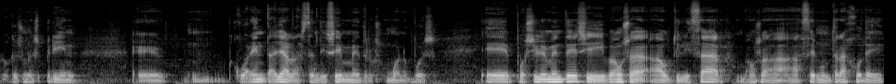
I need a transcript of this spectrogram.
lo que es un sprint 40 yardas, 36 metros. Bueno, pues posiblemente si vamos a, utilizar, vamos a hacer un trabajo de,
